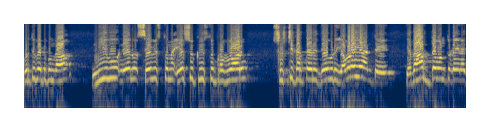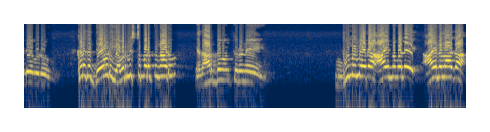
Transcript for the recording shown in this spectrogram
గుర్తుపెట్టుకుందా? నీవు నేను సేవిస్తున్న యేసుక్రీస్తు ప్రభువారు సృష్టికర్త అయిన దేవుడు ఎవరయ్యా అంటే యథార్థవంతుడైన దేవుడు. కనుక దేవుడు ఎవరిని ఇష్టపడుతున్నాడు? యథార్థవంతులనే భూమి మీద ఆయన వలె ఆయనలాగా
